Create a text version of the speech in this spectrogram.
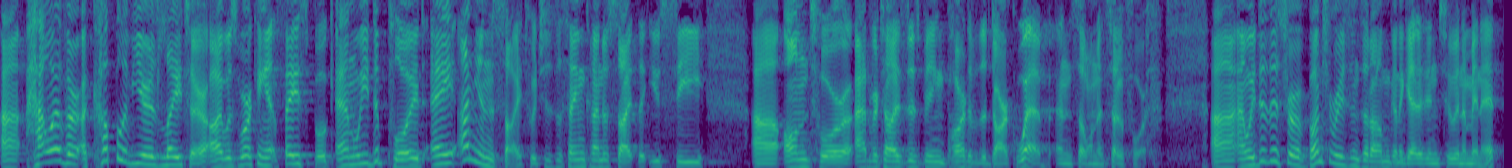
Uh, however, a couple of years later, I was working at Facebook and we deployed a Onion site, which is the same kind of site that you see uh, on Tor advertised as being part of the dark web and so on and so forth. Uh, and we did this for a bunch of reasons that I'm going to get into in a minute.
